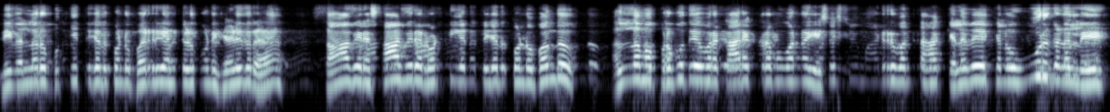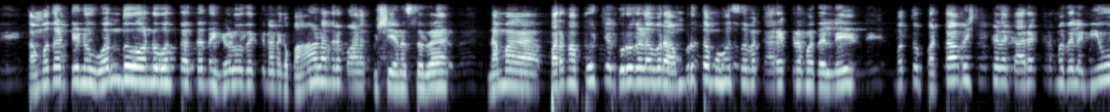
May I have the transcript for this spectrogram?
ನೀವೆಲ್ಲರೂ ಬುತ್ತಿ ತೆಗೆದುಕೊಂಡು ಬರ್ರಿ ಅಂತ ತಿಳ್ಕೊಂಡು ಹೇಳಿದ್ರ ಸಾವಿರ ಸಾವಿರ ರೊಟ್ಟಿಯನ್ನು ತೆಗೆದುಕೊಂಡು ಬಂದು ಅಲ್ಲಮ ಪ್ರಭುದೇವರ ಕಾರ್ಯಕ್ರಮವನ್ನ ಯಶಸ್ವಿ ಮಾಡಿರುವಂತಹ ಕೆಲವೇ ಕೆಲವು ಊರುಗಳಲ್ಲಿ ತಮದಡ್ಡಿನ ಒಂದು ಅನ್ನುವಂಥದ್ದನ್ನು ಹೇಳುವುದಕ್ಕೆ ನನಗೆ ಬಹಳ ಅಂದ್ರೆ ಬಹಳ ಖುಷಿ ಅನಿಸ್ತದ. ನಮ್ಮ ಪರಮ ಪೂಜ್ಯ ಗುರುಗಳವರ ಅಮೃತ ಮಹೋತ್ಸವ ಕಾರ್ಯಕ್ರಮದಲ್ಲಿ ಮತ್ತು ಪಟ್ಟಾಭಿಷೇಕದ ಕಾರ್ಯಕ್ರಮದಲ್ಲಿ ನೀವು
